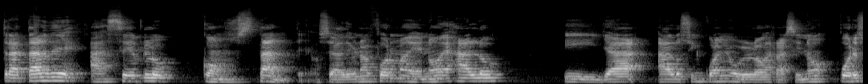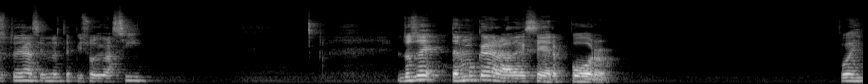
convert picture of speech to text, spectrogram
tratar de hacerlo constante, o sea, de una forma de no dejarlo y ya a los 5 años volverlo a agarrar, sino por eso estoy haciendo este episodio así. Entonces, tenemos que agradecer por, pues,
